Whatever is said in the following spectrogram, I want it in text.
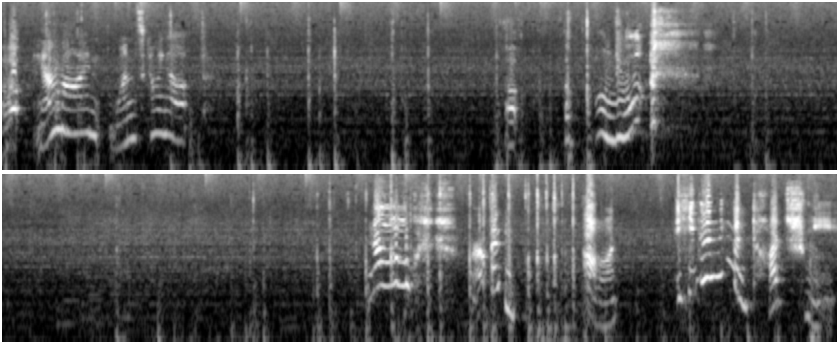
Oh, never mind. One's coming up. Oh, oh, oh no! No! Broken! Oh, he didn't even touch me.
